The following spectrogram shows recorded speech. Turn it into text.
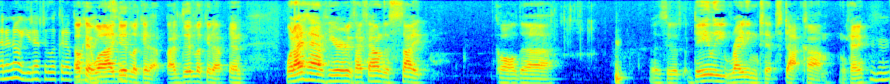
I don't know. You'd have to look it up. Okay, well, I did look it up. I did look it up, and what I have here is I found this site called uh, let's see, it's dailywritingtips.com. Okay, Mm-hmm.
